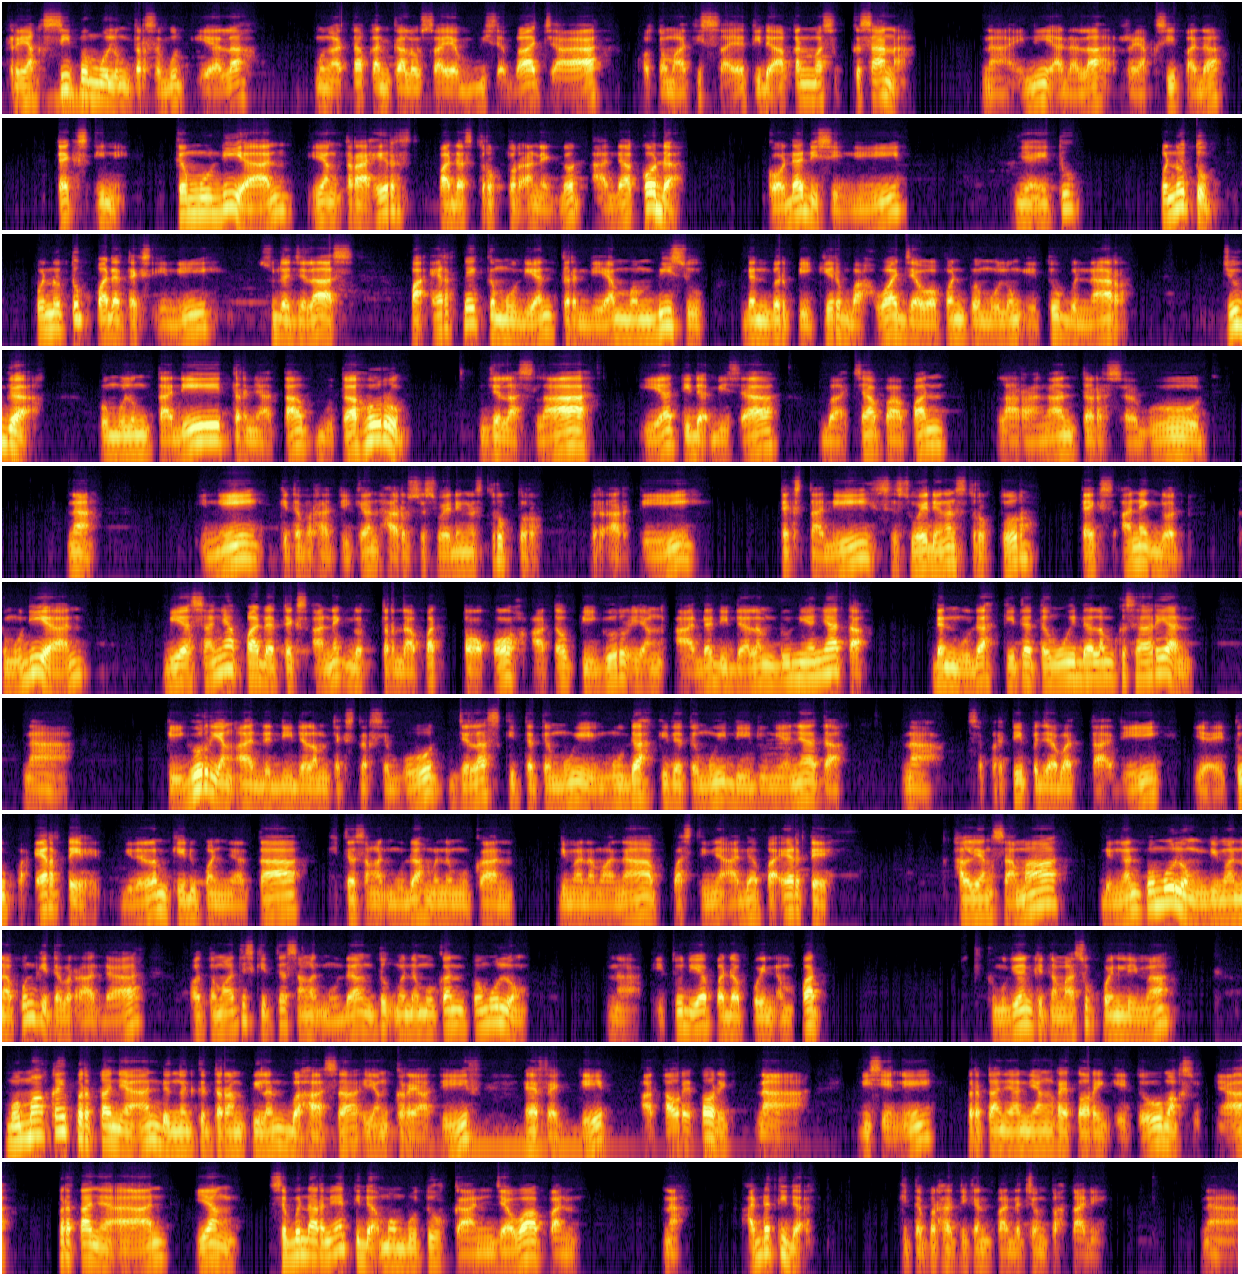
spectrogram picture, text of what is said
Reaksi pemulung tersebut ialah mengatakan kalau saya bisa baca, otomatis saya tidak akan masuk ke sana. Nah, ini adalah reaksi pada teks ini. Kemudian yang terakhir pada struktur anekdot ada koda. Koda di sini yaitu penutup. Penutup pada teks ini sudah jelas. Pak RT kemudian terdiam membisu dan berpikir bahwa jawaban pemulung itu benar. Juga, pemulung tadi ternyata buta huruf. Jelaslah, ia tidak bisa baca papan larangan tersebut. Nah, Ini kita perhatikan harus sesuai dengan struktur. Berarti teks tadi sesuai dengan struktur teks anekdot. Kemudian, biasanya pada teks anekdot terdapat tokoh atau figur yang ada di dalam dunia nyata dan mudah kita temui dalam keseharian. Nah, figur yang ada di dalam teks tersebut jelas kita temui, mudah kita temui di dunia nyata. Nah, seperti pejabat tadi, yaitu Pak RT. Di dalam kehidupan nyata, kita sangat mudah menemukan di mana-mana pastinya ada Pak RT. Hal yang sama dengan pemulung, di mana pun kita berada, otomatis kita sangat mudah untuk menemukan pemulung. Nah, itu dia pada poin 4. Kemudian kita masuk poin 5, Memakai pertanyaan dengan keterampilan bahasa yang kreatif, efektif, atau retorik. Nah, di sini pertanyaan yang retorik itu maksudnya pertanyaan yang sebenarnya tidak membutuhkan jawaban. Nah, ada tidak? Kita perhatikan pada contoh tadi. Nah,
